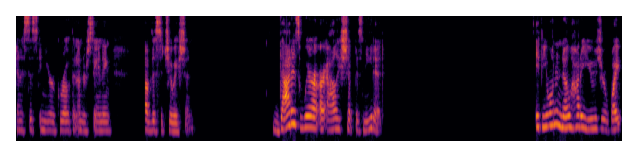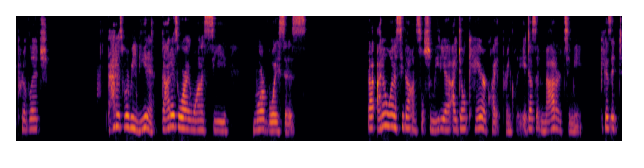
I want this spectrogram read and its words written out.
and assist in your growth and understanding of the situation? That is where our allyship is needed. If you want to know how to use your white privilege, that is where we need it. That is where I want to see more voices that I don't want to see that on social media. I don't care, quite frankly. It doesn't matter to me because it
